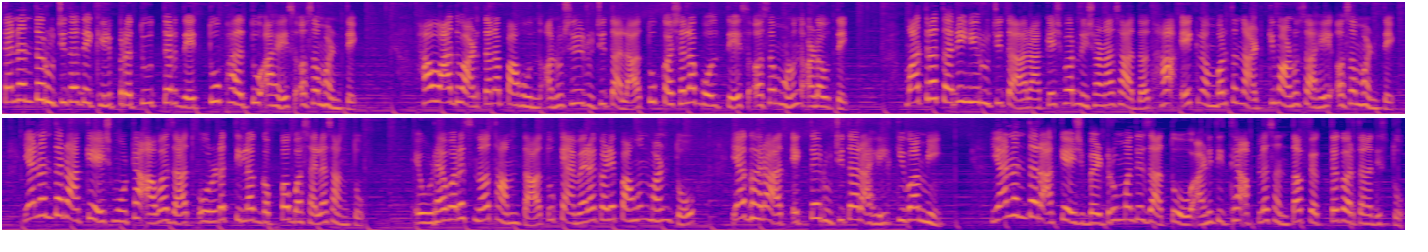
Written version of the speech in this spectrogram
त्यानंतर रुचिता देखील प्रत्युत्तर देत तू फालतू आहेस असं म्हणते. हा वाद वाढताना पाहून अनुश्री रुचिताला तू कशाला बोलतेस असं म्हणून अडवते. मात्र तरीही रुचिता राकेशवर निशाणा साधत हा एक नंबरचा नाटकी माणूस आहे असं म्हणते. यानंतर राकेश मोठ्या आवाजात ओरडत तिला गप्प बसायला सांगतो. एवढ्यावरच न थांबता तो कॅमेऱ्याकडे पाहून म्हणतो या घरात एकतर रुचिता राहील किंवा मी यानंतर राकेश बेडरूममध्ये जातो आणि तिथे आपला संताप व्यक्त करताना दिसतो.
